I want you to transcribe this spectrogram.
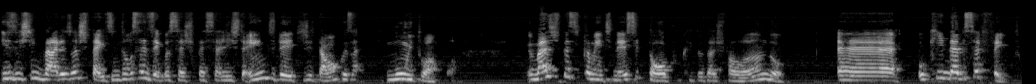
existem vários aspectos. Então, você dizer que você é especialista em direito digital é uma coisa muito ampla. E mais especificamente nesse tópico que tu estás falando, é, o que deve ser feito?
